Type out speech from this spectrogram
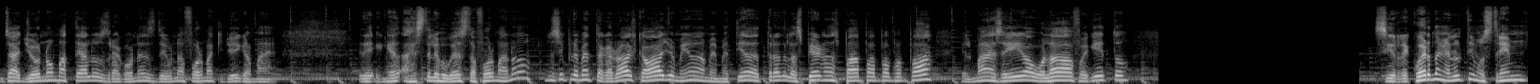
O sea, yo no maté a los dragones de una forma que yo diga, "Mae, eh, en- a este le jugué de esta forma. No, yo simplemente agarraba el caballo, me, iba, me metía detrás de las piernas, pa, pa, pa, pa, pa. El mae se iba, volaba, fueguito. Si recuerdan el último stream,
